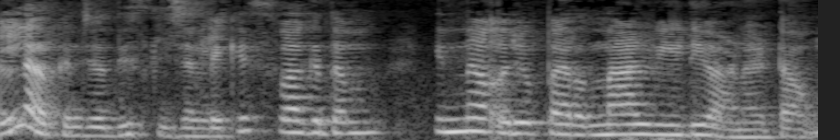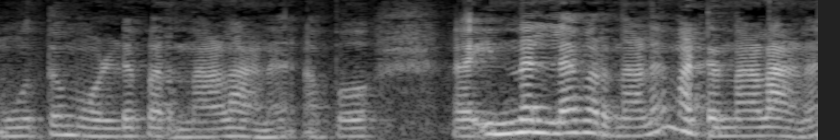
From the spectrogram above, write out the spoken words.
എല്ലാവർക്കും ജ്യോതിസ് കിച്ചണിലേക്ക് സ്വാഗതം. ഇന്ന് ഒരു പിറന്നാൾ വീഡിയോ ആണ് കേട്ടോ. മൂത്ത മോളുടെ പിറന്നാളാണ്. അപ്പോൾ ഇന്നല്ല പിറന്നാൾ മറ്റന്നാളാണ്.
